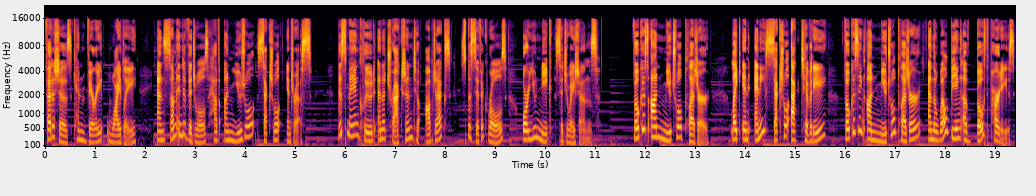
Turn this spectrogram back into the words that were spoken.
Fetishes can vary widely, and some individuals have unusual sexual interests. This may include an attraction to objects, specific roles, or unique situations. Focus on mutual pleasure. Like in any sexual activity, focusing on mutual pleasure and the well being of both parties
